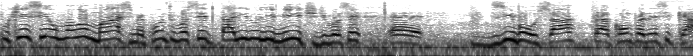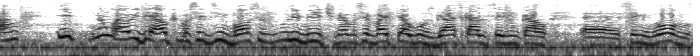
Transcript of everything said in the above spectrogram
Porque esse é o valor máximo, é quanto você está ali no limite de você é, desembolsar para a compra desse carro e não é o ideal que você desembolse no limite, né? Você vai ter alguns gastos, caso seja um carro é, seminovo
